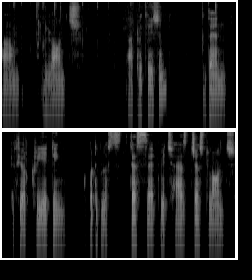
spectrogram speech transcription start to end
um, launch application then if you're creating a particular test set which has just launch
